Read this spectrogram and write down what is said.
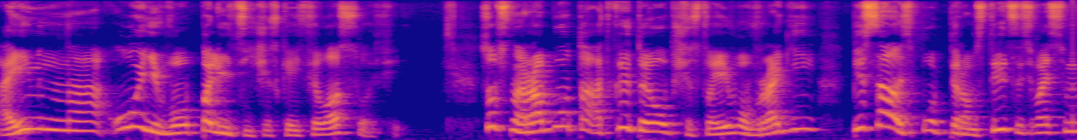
а именно о его политической философии. Собственно, работа «Открытое общество и его враги» писалась Поппером с 1938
